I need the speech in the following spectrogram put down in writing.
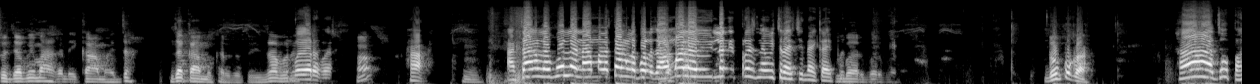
तुझ्या बी महाग काम आहे जा जा काम कर जा तुझी. जा बरं. बरं बरं. हा? हा. हम्म. आणि चांगलं बोललं ना मला चांगलं बोला जाऊ मला लगेच प्रश्न विचारायचे नाही काय पण. बर बर बर. झोपू का? हा हा झोपा.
